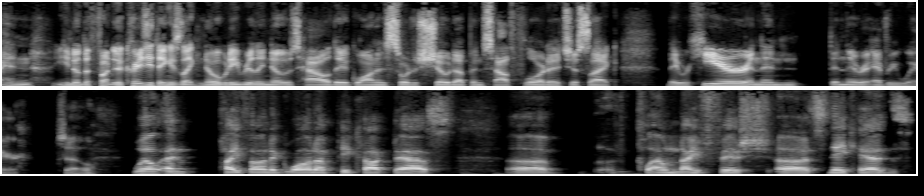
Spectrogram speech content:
and you know the fun, the crazy thing is like nobody really knows how the iguanas sort of showed up in South Florida. It's just like they were here and then then they were everywhere. So Well, and python, iguana, peacock bass, uh, clown knife fish, uh, snakeheads,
